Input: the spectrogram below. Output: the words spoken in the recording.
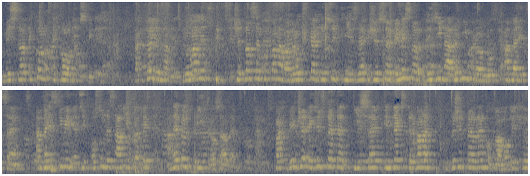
myslel ekolo- ekologicky. Tak to je jedna věc. Druhá věc, četla jsem od pana Vavrouška kdysi v knize, že se vymyslel rizí národní produkt v Americe americkými věci v 80. letech a nebyl prý prosazen. Pak vím, že existuje ten ISE, index trvale udržitelného blahobytu,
